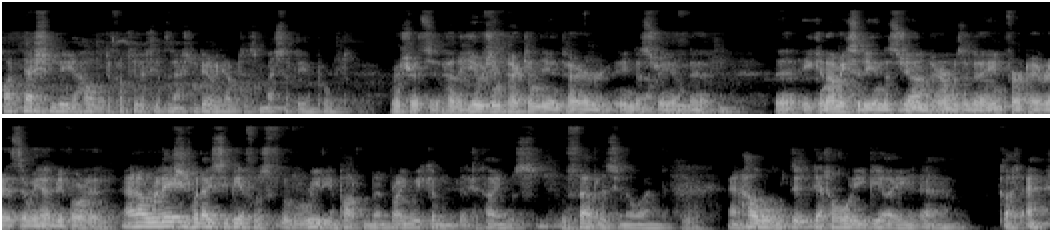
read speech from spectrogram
what nationally how the fertility of the national dairy herd has massively improved. Which has had a huge impact on the entire industry and the, the economics of the industry in Yeah, terms of yeah. the infertile rates that we had beforehand. And our relations with ICBF was were really important, and Brian Wickham at the time was, was fabulous, you know, and and how the, that whole EBI uh, got, and,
